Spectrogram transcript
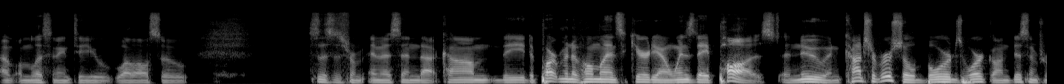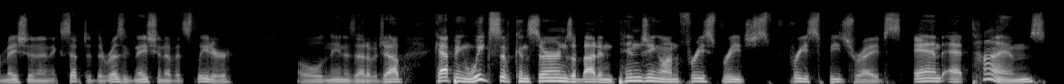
I'm I'm listening to you while also. So this is from MSN.com. The Department of Homeland Security on Wednesday paused a new and controversial board's work on disinformation and accepted the resignation of its leader. Old Nina's out of a job, capping weeks of concerns about impinging on free speech, free speech rights, and at times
